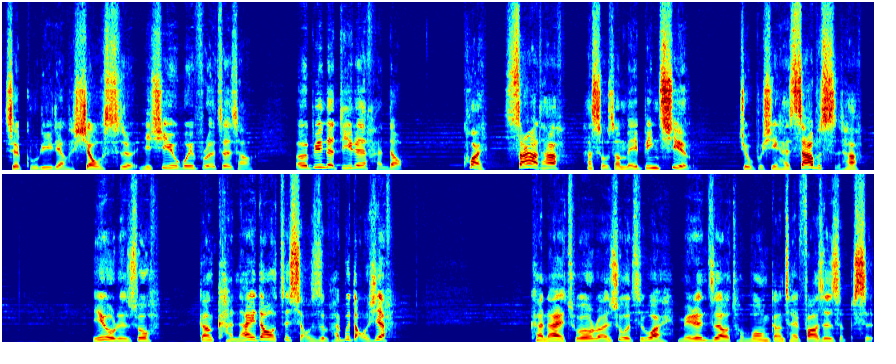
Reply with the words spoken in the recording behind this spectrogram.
这股力量消失了，一切又恢复了正常。耳边的敌人喊道：“快杀了他！他手上没兵器了，就不信还杀不死他。”也有人说，刚砍他一刀，这小子怎么还不倒下？看来除了栾硕之外，没人知道童风刚才发生什么事，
